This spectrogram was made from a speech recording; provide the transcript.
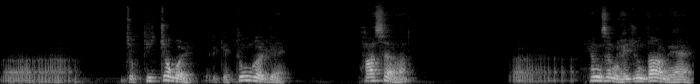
어, 뒤쪽을 이렇게 둥글게 파서 어, 형성을 해준 다음에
